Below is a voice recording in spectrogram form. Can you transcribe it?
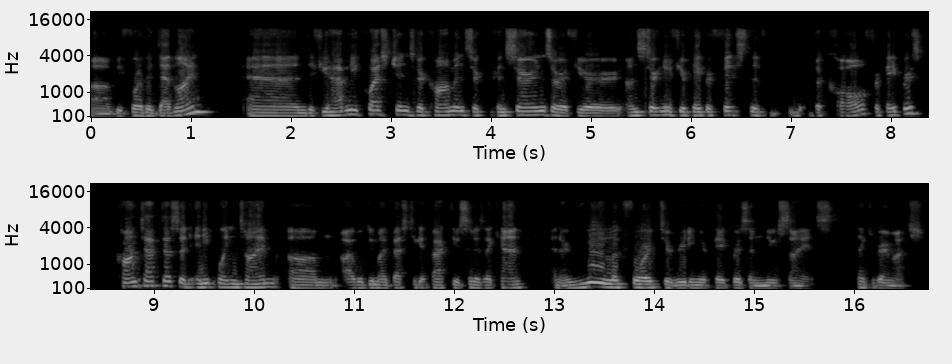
uh, before the deadline. And if you have any questions or comments or concerns, or if you're uncertain if your paper fits the, the call for papers, contact us at any point in time. Um, I will do my best to get back to you as soon as I can. And I really look forward to reading your papers and new science. Thank you very much.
